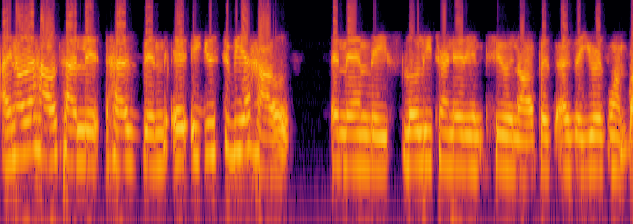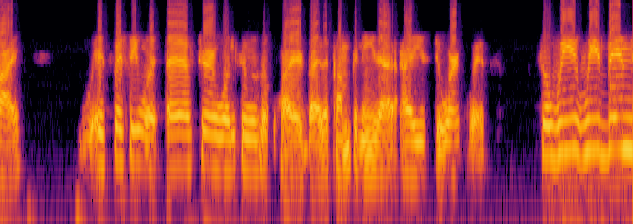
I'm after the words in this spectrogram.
i know the house had it has been it, it used to be a house and then they slowly turned it into an office as the years went by especially after once it was acquired by the company that i used to work with so we we've been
